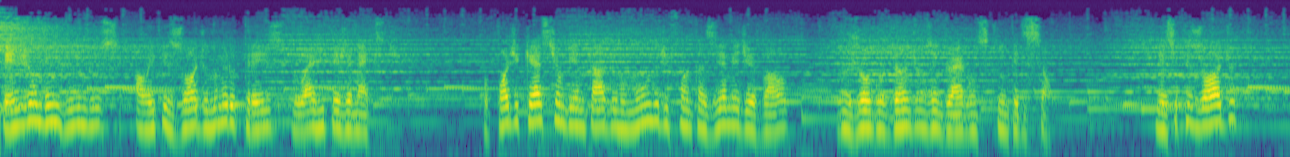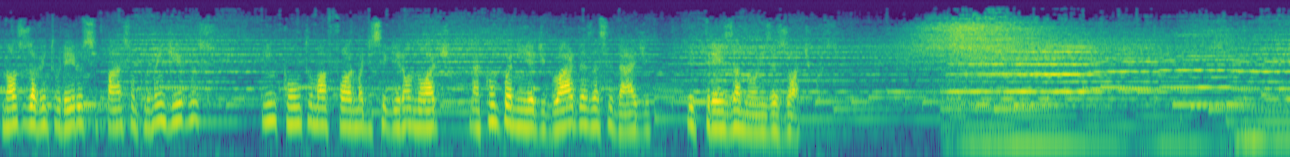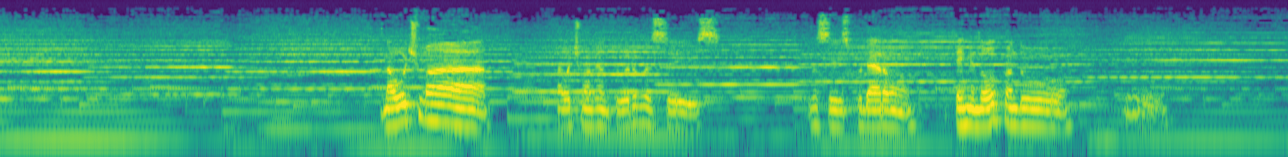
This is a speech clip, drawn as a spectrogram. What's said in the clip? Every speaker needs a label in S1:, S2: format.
S1: Sejam bem-vindos ao episódio número 3 do RPG Next, o podcast ambientado no mundo de fantasia medieval do jogo Dungeons Dragons quinta edição. Nesse episódio, nossos aventureiros se passam por mendigos e encontram uma forma de seguir ao norte na companhia de guardas da cidade e três anões exóticos.
S2: Na última, na última aventura, vocês, vocês puderam terminou quando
